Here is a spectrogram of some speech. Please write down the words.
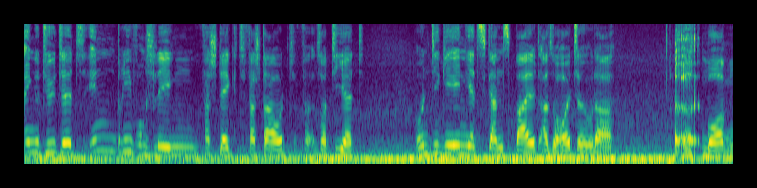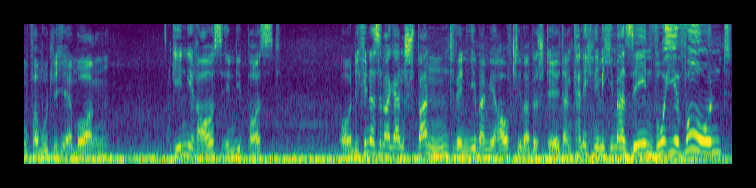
eingetütet, in Briefumschlägen versteckt, verstaut, sortiert. Und die gehen jetzt ganz bald, also heute oder morgen, vermutlich eher morgen, gehen die raus in die Post. Und ich finde das immer ganz spannend, wenn ihr bei mir Aufkleber bestellt. Dann kann ich nämlich immer sehen, wo ihr wohnt.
